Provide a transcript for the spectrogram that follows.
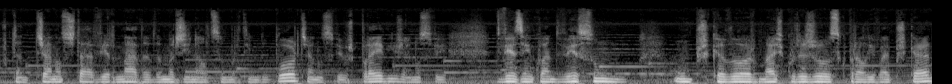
Portanto, já não se está a ver nada da marginal de São Martinho do Porto, já não se vê os prédios, já não se vê. De vez em quando vê-se um, um pescador mais corajoso que para ali vai pescar,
